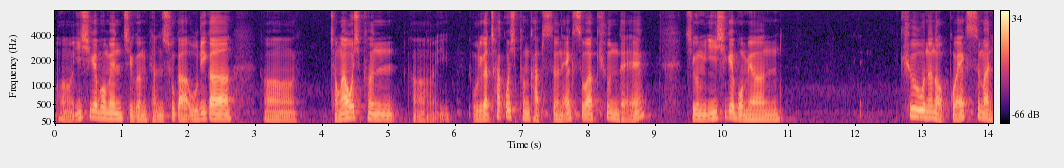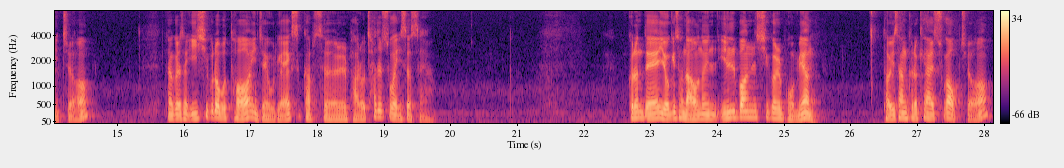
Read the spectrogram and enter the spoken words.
어, 이 식에 보면 지금 변수가 우리가 어, 정하고 싶은 어, 이- 우리가 찾고 싶은 값은 x와 q인데 지금 이 식에 보면 q는 없고 x만 있죠. 자, 그래서 이 식으로부터 이제 우리가 x 값을 바로 찾을 수가 있었어요. 그런데 여기서 나오는 1번 식을 보면 더 이상 그렇게 할 수가 없죠.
